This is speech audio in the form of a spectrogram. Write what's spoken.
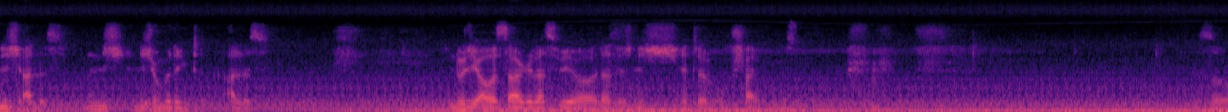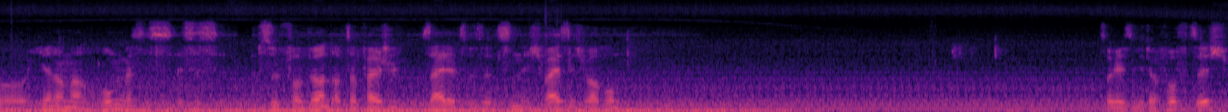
Nicht alles. Nicht, nicht unbedingt alles. Nur die Aussage, dass wir, dass ich nicht hätte hochschalten müssen. so, hier nochmal rum. Es ist, es ist absolut verwirrend, auf der falschen Seite zu sitzen. Ich weiß nicht warum. So, hier sind wieder 50.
